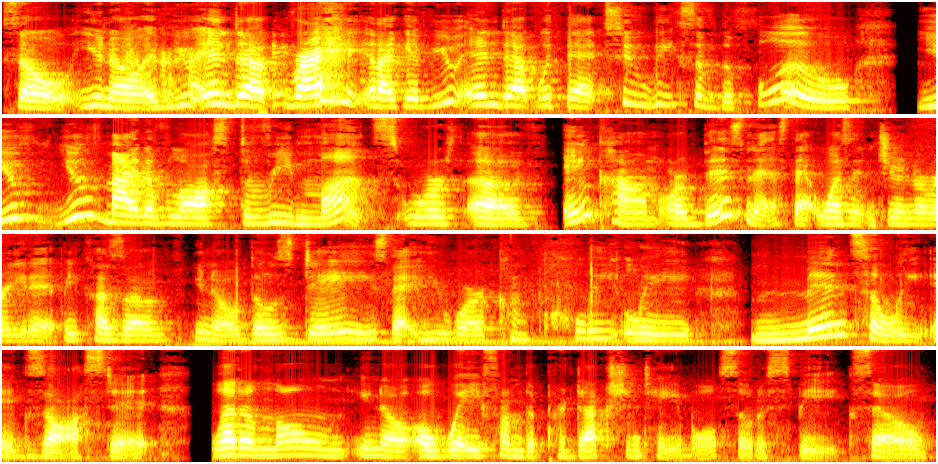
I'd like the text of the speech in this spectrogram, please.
So, you know, if you end up right, like if you end up with that two weeks of the flu, you've you might have lost three months worth of income or business that wasn't generated because of, you know, those days that you were completely mentally exhausted, let alone, you know, away from the production table, so to speak. So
